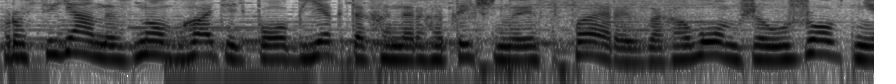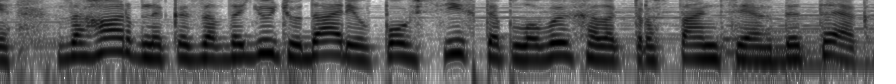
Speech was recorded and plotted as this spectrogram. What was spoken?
Росіяни знов гатять по об'єктах енергетичної сфери. Загалом вже у жовтні загарбники завдають ударів по всіх теплових електростанціях ДТЕК,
